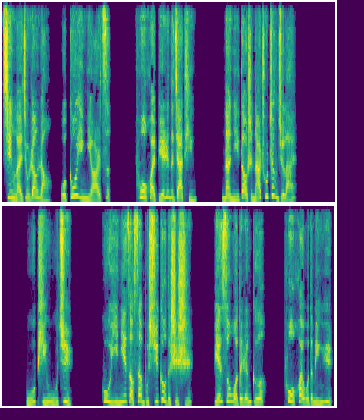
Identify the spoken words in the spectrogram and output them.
进来就嚷嚷我勾引你儿子，破坏别人的家庭，那你倒是拿出证据来。无凭无据，故意捏造、散布虚构的事实，贬损我的人格，破坏我的名誉。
